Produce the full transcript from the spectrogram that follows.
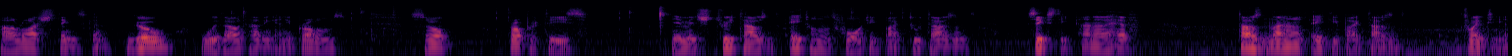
how large things can go without having any problems. So properties. Image 3840 by 2060 and I have 1980 by 1020 I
